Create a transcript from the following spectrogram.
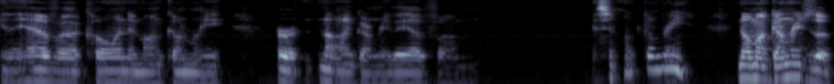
and they have uh, Cohen and Montgomery, or not Montgomery. They have um, is it Montgomery? No, Montgomery's the.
